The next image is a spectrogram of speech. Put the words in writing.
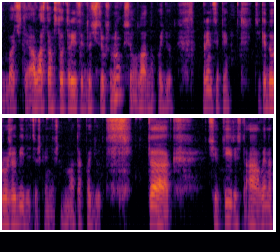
Бачите, а у вас там 130 до 400. Ну, все, ладно, пойдет. В принципі, тільки дороже обійдеться ж, звісно. Ну, а так пойдет. Так, 400. А, ви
